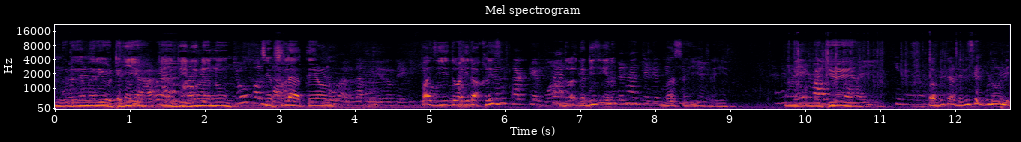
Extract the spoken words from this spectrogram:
ਗੁੜੀਆ ਮੇਰੀ ਉੱਠ ਗਈ ਆ ਤੇ ਦੀਦੀ ਨੇ ਉਹਨੂੰ ਚਿਪਸ ਲੈਤੇ ਹੁਣ। ਭਾਜੀ ਦਵਾਈ ਰੱਖ ਲਈ ਸੀ? ਗੱਡੀ 'ਚ ਹੀ ਹੈ ਨਾ? ਬਸ ਸਹੀ ਹੈ ਸਹੀ ਹੈ। ਬੈਠੇ ਹੋਏ ਆ ਭਾਬੀ ਤੁਹਾਡੇ ਨਹੀਂ ਸਿਰ ਬਣਾਉਣੀ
